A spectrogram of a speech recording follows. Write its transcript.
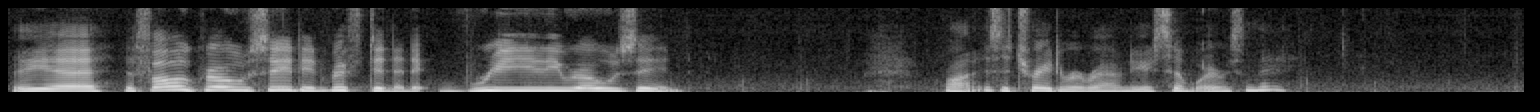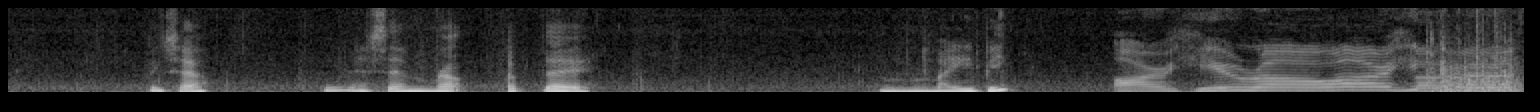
The, uh, the fog rolls in in Riften and it really rolls in. Right, there's a trader around here somewhere, isn't there? I think so. I think there's them right up there. Maybe? Our hero, our hero.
